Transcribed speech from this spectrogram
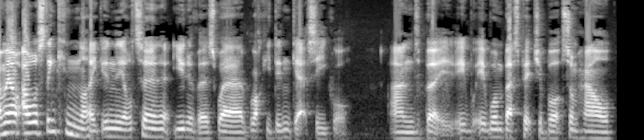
I mean, I, I was thinking like in the alternate universe where Rocky didn't get a sequel, and but it, it, it won Best Picture, but somehow,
